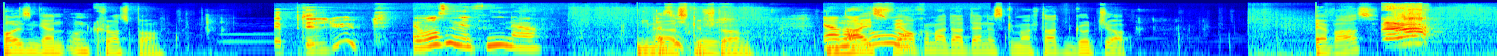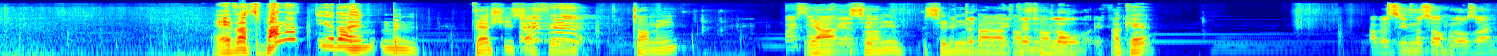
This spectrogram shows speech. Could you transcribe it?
Poison Gun und Crossbow. Der, der lügt. Ja, wo ist denn jetzt Nina? Nina Weiß ist gestorben. Ja, aber nice, wo? wer auch immer da Dennis gemacht hat, good job. Wer war's? Ey, was ballert ihr da hinten? Wer schießt auf wen? Tommy? Weiß noch Ja, nicht, wer. Celine, Ich Celine bin, ballert ich auf bin Tommy. low. Ich bin Okay. low. Aber sie muss auch low sein.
